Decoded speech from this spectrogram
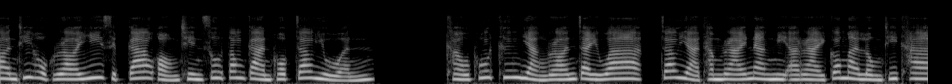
ตอนที่ 629 อองชินสู้ต้องการพบเจ้าหยวน เขาพูดขึ้นอย่างร้อนใจว่า เจ้าอย่าทำร้ายนางมีอะไรก็มาลงที่ข้า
